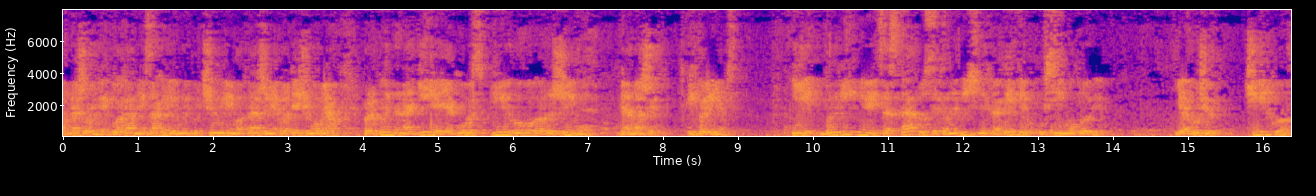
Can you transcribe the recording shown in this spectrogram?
обмежувальних блокадних заходів ми почуємо твердження про те, що, мовляв, припинена дія якогось пільгового режиму для наших підприємств. І вирівнюється статус економічних агентів у всій Молдові. Я хочу чітко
